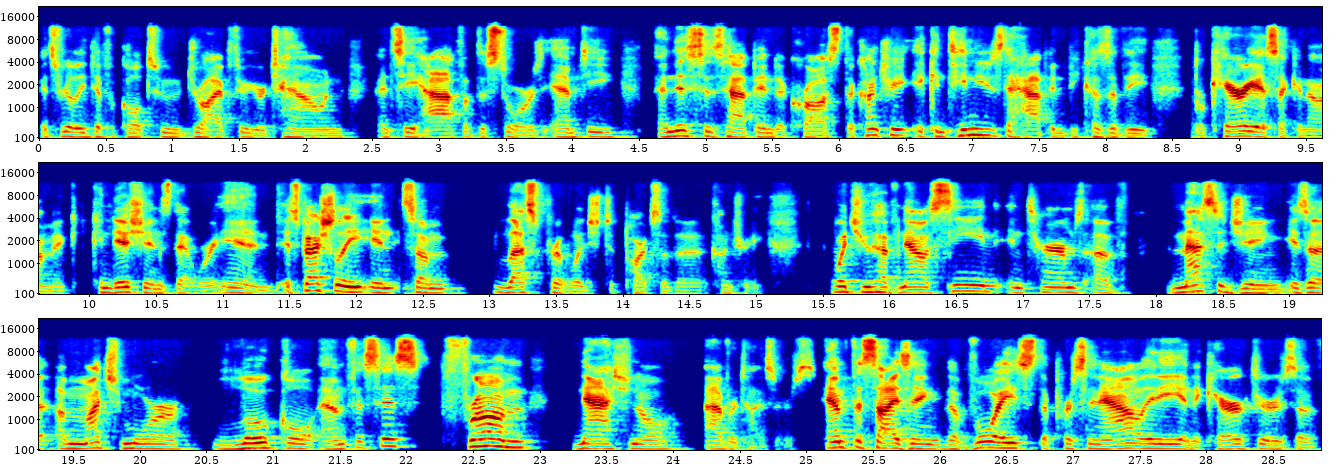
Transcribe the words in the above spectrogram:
It's really difficult to drive through your town and see half of the stores empty. And this has happened across the country. It continues to happen because of the precarious economic conditions that we're in, especially in some less privileged parts of the country. What you have now seen in terms of messaging is a, a much more local emphasis from national advertisers, emphasizing the voice, the personality, and the characters of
